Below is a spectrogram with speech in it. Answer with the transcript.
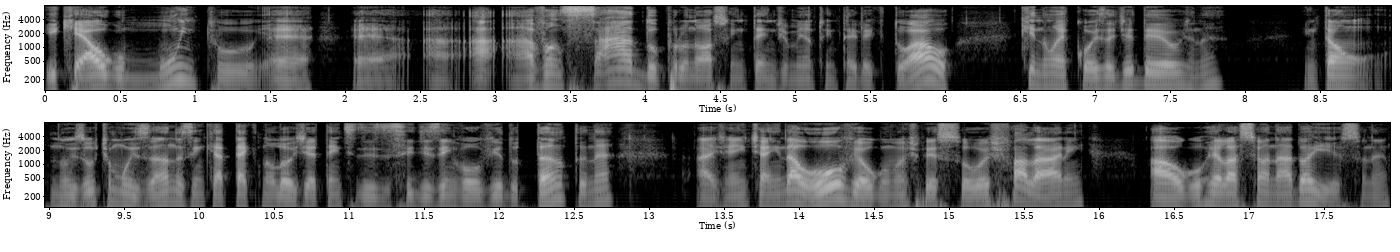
e que é algo muito é, é, a, a, avançado para o nosso entendimento intelectual, que não é coisa de Deus, né? Então, nos últimos anos em que a tecnologia tem se desenvolvido tanto, né, a gente ainda ouve algumas pessoas falarem algo relacionado a isso, né?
